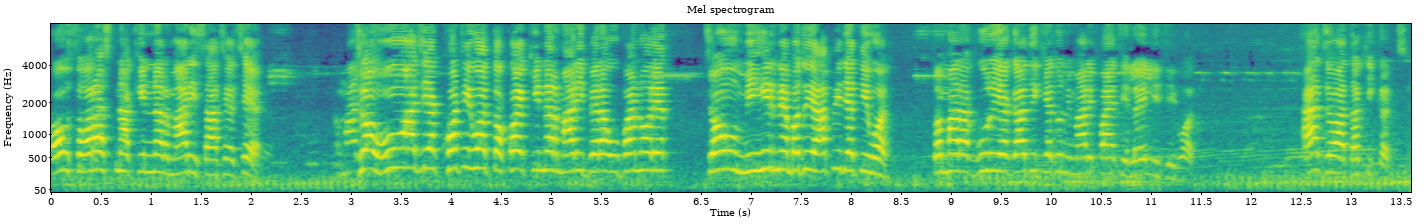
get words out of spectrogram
ઓ સૌરાષ્ટ્રના કિન્નર મારી સાથે છે. જો હું આજે ખોટી હોત તો કોઈ કિન્નર મારી ફેરા ઊભા નો રહેત. જો હું મિહિર ને બધું આપી દેતી હોત, તો મારા ગુરુ એ ગાદી કેદુની મારી પાસેથી લઈ લીધી હોત. આ જ વાત હકીકત છે.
